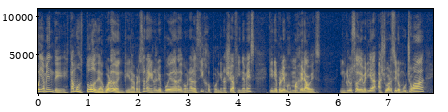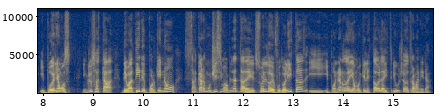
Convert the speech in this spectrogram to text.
Obviamente, estamos todos de acuerdo en que la persona que no le puede dar de comer a los hijos porque no llega a fin de mes tiene problemas más graves. Incluso debería ayudárselo mucho más y podríamos incluso hasta debatir por qué no sacar muchísima plata de sueldo de futbolistas y, y ponerla, digamos, y que el Estado la distribuya de otra manera.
